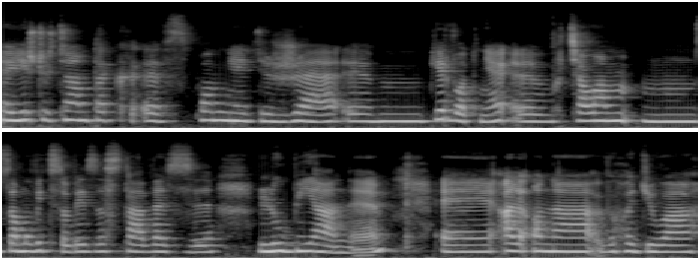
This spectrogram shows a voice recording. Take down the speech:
E, Jeszcze chciałam tak e, wspomnieć, że pierwotnie e, chciałam mm, zamówić sobie zestawę z Lubiany, ale ona wychodziła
